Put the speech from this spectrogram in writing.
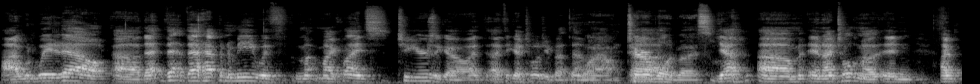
I would wait it out. Uh, that that that happened to me with my, my clients two years ago. I, I think I told you about them. Wow, terrible Uh, advice. yeah, um, and I told them, uh, and I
